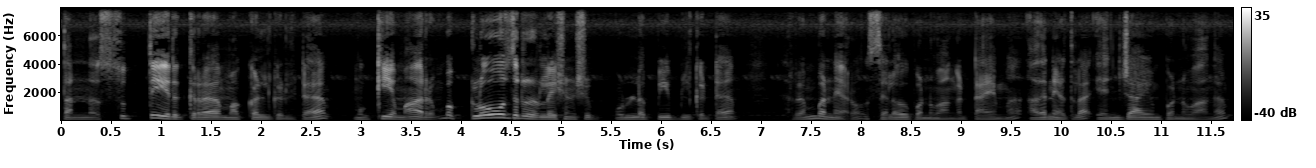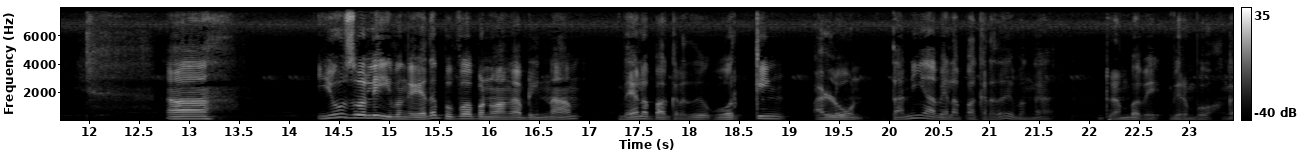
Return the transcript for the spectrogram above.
தன்னை சுற்றி இருக்கிற மக்கள்கிட்ட முக்கியமாக ரொம்ப க்ளோஸ்டு ரிலேஷன்ஷிப் உள்ள பீப்புள்கிட்ட ரொம்ப நேரம் செலவு பண்ணுவாங்க டைமை அதே நேரத்தில் என்ஜாயும் பண்ணுவாங்க. யூஸ்வலி இவங்க எதை ப்ரிஃபர் பண்ணுவாங்க அப்படின்னா வேலை பார்க்குறது ஒர்க்கிங் அலோன் தனியாக வேலை பார்க்குறத இவங்க ரொம்பவே விரும்புவாங்க.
